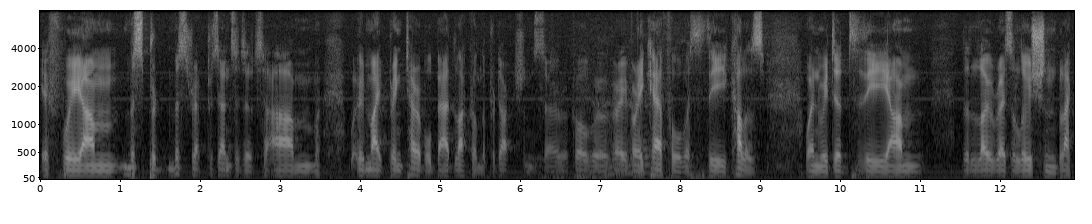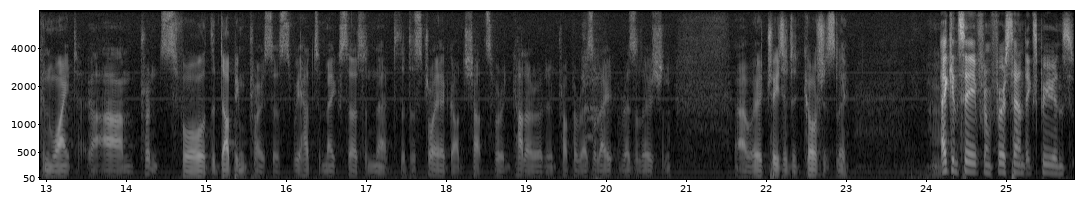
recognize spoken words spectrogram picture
if we mispre- misrepresented it, it might bring terrible bad luck on the production. So I recall we were very, very careful with the colors when we did the the low resolution black and white uh, um, prints for the dubbing process. We had to make certain that the Destroyer God shots were in color and in proper resolu- resolution. Uh, we treated it cautiously. I can say from first-hand experience,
